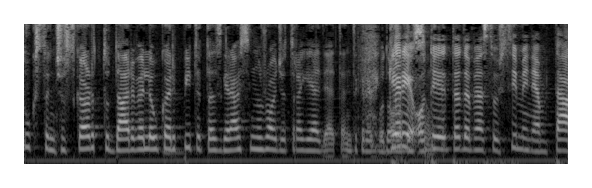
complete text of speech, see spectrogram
tūkstančius kartų, dar vėliau karpyti tas geriausiai nužodžių tragedija, ten tikrai būdavo. Gerai, o tai tada mes užsiminėm tą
